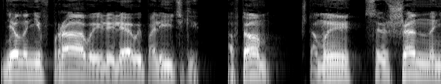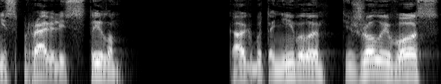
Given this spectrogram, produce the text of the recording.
Дело не в правой или левой политике, а в том, что мы совершенно не справились с тылом. Как бы то ни было, тяжелый воз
